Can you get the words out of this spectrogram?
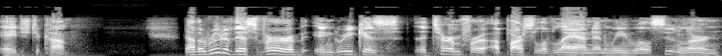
age to come. Now, the root of this verb in Greek is the term for a parcel of land, and we will soon learn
